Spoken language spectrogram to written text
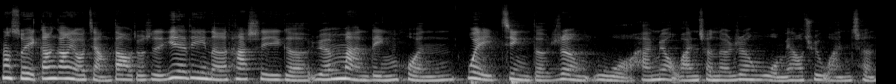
那所以刚刚有讲到，就是业力呢，它是一个圆满灵魂未尽的任务，还没有完成的任务，我们要去完成。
